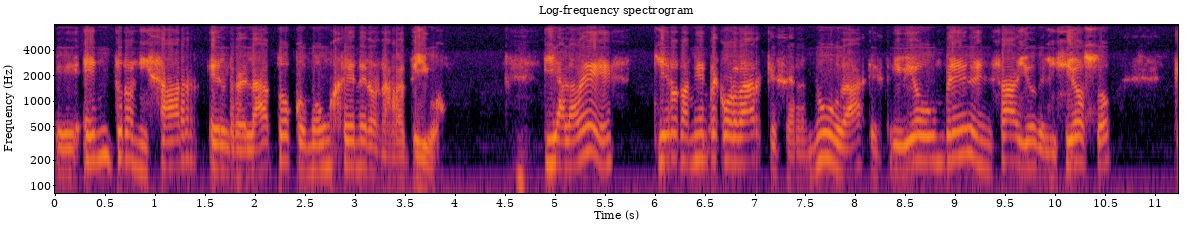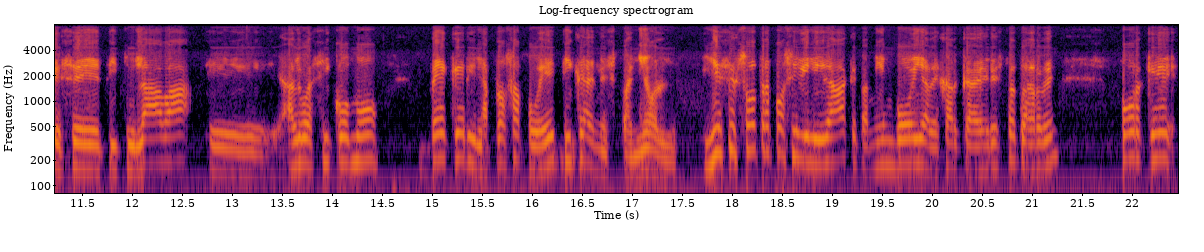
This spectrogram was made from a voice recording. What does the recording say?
eh, entronizar el relato como un género narrativo. Y a la vez, quiero también recordar que Cernuda escribió un breve ensayo delicioso que se titulaba eh, algo así como Becker y la prosa poética en español. Y esa es otra posibilidad que también voy a dejar caer esta tarde, porque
